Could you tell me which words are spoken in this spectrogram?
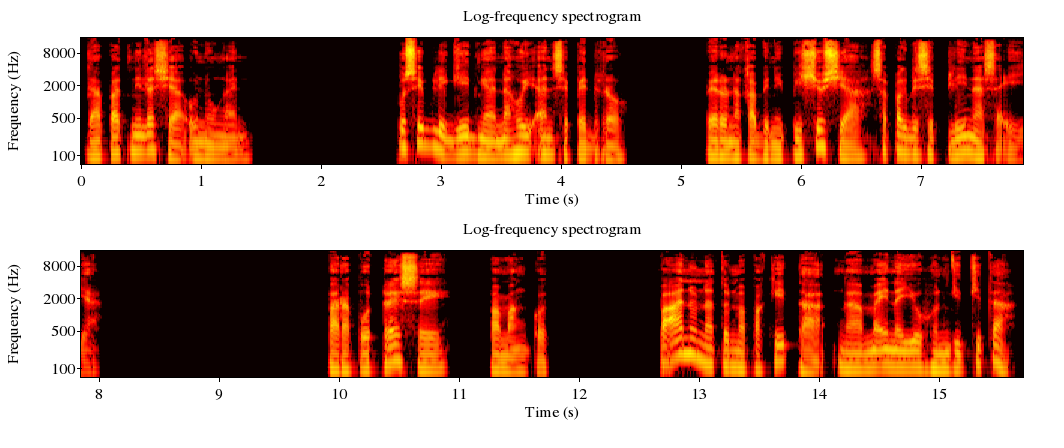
dapat nila siya unungan. Posible gid nga nahuyan si Pedro, pero nakabenepisyo siya sa pagdisiplina sa iya. Para po 13, pamangkot. Paano naton mapakita nga mainayuhon gid kita?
